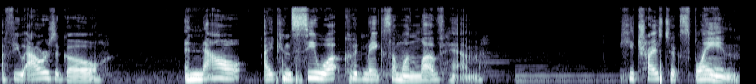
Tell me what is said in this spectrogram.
a few hours ago and now I can see what could make someone love him. He tries to explain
